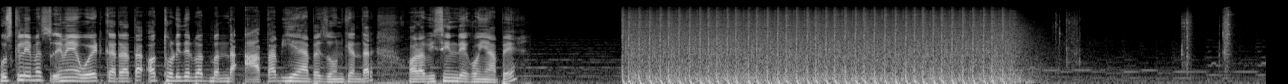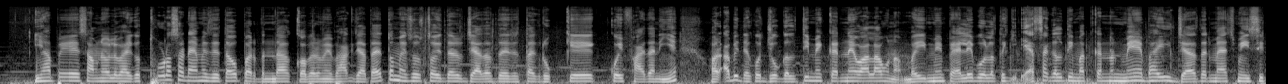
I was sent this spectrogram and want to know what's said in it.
उसके लिए मैं मैं वेट कर रहा था, और थोड़ी देर बाद बंदा आता भी है यहाँ पे जोन के अंदर। और अभी सीन देखो यहाँ पे। यहाँ पे सामने वाले भाई को थोड़ा सा डैमेज देता हूँ, पर बंदा कवर में भाग जाता है तो मैं सोचता हूँ इधर ज़्यादा देर तक रुक के कोई फ़ायदा नहीं है। और अभी देखो, जो गलती मैं करने वाला हूँ ना, भाई मैं पहले बोला था कि ऐसा गलती मत करना। मैं भाई ज़्यादातर मैच में इसी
